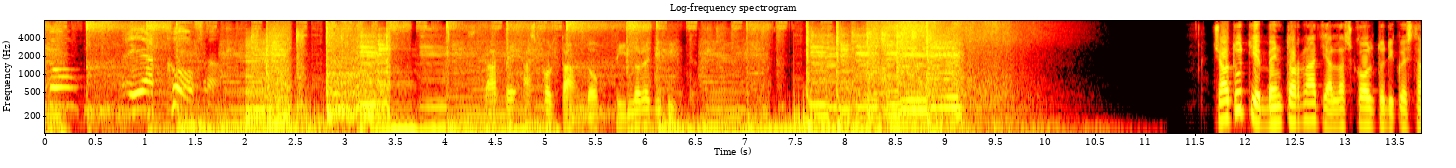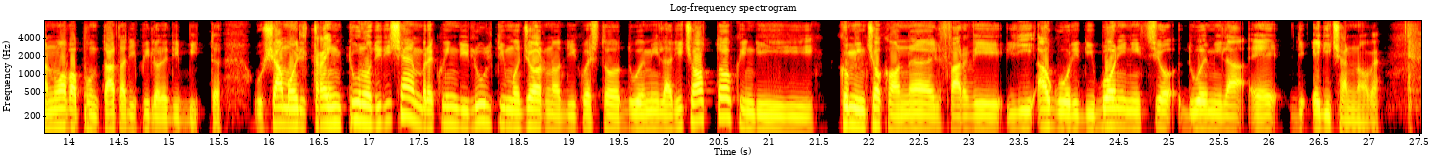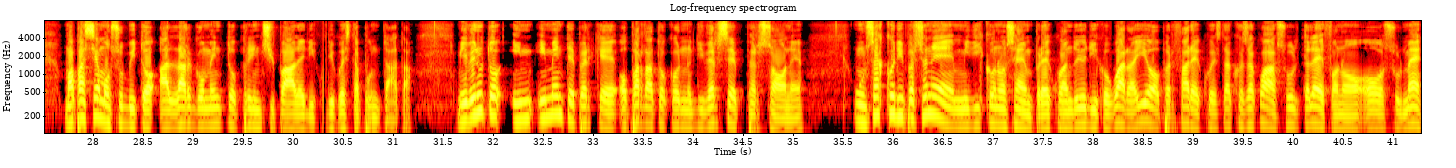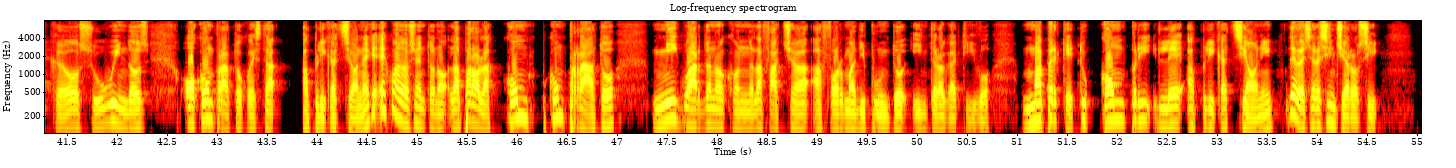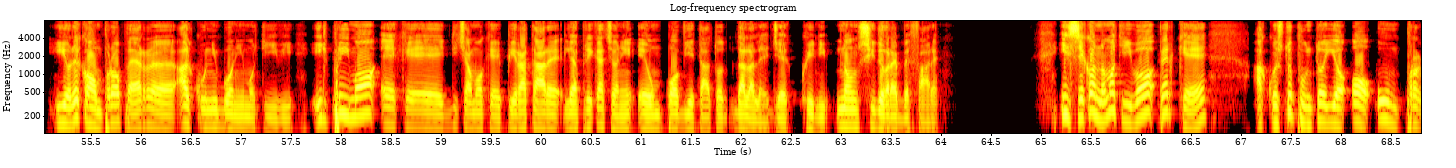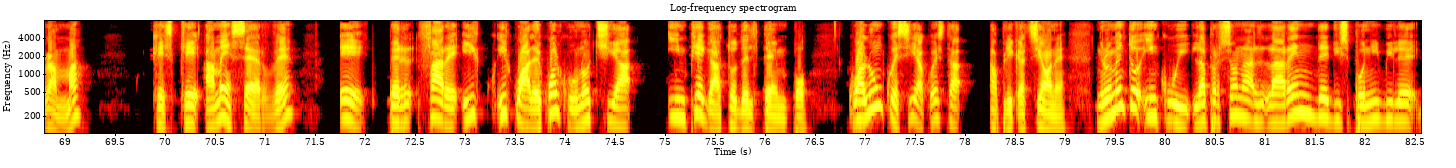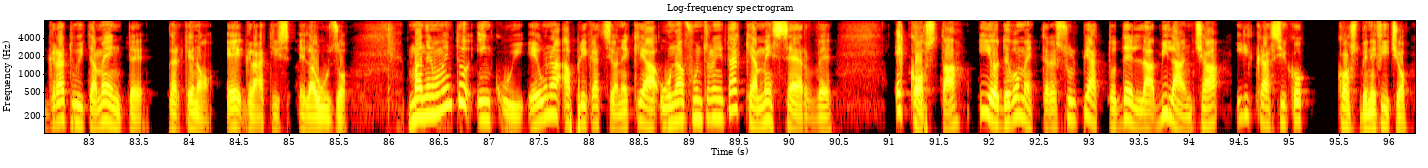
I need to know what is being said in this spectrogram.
modo e a cosa? State ascoltando Pillole di Beat. Ciao a tutti e bentornati all'ascolto di questa nuova puntata di Pillole di Bit. Usciamo il 31 di dicembre, quindi l'ultimo giorno di questo 2018, quindi comincio con il farvi gli auguri di buon inizio 2019. Ma passiamo subito all'argomento principale di, di questa puntata. Mi è venuto in, in mente perché ho parlato con diverse persone un sacco di persone mi dicono sempre quando io dico guarda io per fare questa cosa qua sul telefono o sul Mac o su Windows ho comprato questa applicazione e quando sentono la parola com- comprato mi guardano con la faccia a forma di punto interrogativo ma perché tu compri le applicazioni? Devo essere sincero sì io le compro per eh, alcuni buoni motivi. Il primo è che diciamo che piratare le applicazioni è un po' vietato dalla legge, quindi non si dovrebbe fare. Il secondo motivo perché a questo punto io ho un programma che, che a me serve e per fare il, il quale qualcuno ci ha impiegato del tempo. Qualunque sia questa applicazione, nel momento in cui la persona la rende disponibile gratuitamente, perché no, è gratis e la uso, ma nel momento in cui è un'applicazione che ha una funzionalità che a me serve, e costa, io devo mettere sul piatto della bilancia il classico cost-beneficio.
